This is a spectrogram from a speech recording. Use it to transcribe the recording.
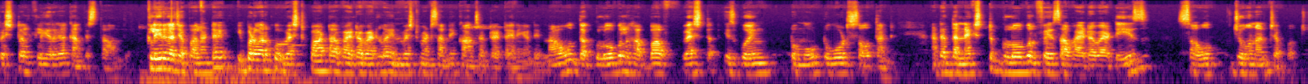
క్రిస్టల్ క్లియర్గా కనిపిస్తూ ఉంది. క్లియర్గా చెప్పాలంటే ఇప్పటి వరకు వెస్ట్ పార్ట్ ఆఫ్ హైదరాబాద్లో ఇన్వెస్ట్మెంట్స్ అన్ని కాన్సన్ట్రేట్ అయినాయండి now the global hub of west is going to move towards south అండి. అంటే the next global phase of Hyderabad is south zone అని చెప్పొచ్చు.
